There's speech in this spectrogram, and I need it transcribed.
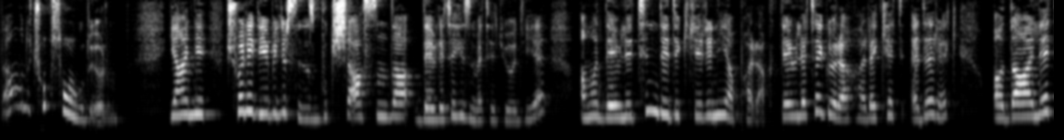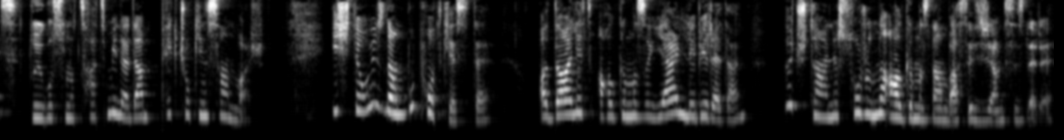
Ben bunu çok sorguluyorum. Yani şöyle diyebilirsiniz bu kişi aslında devlete hizmet ediyor diye ama devletin dediklerini yaparak, devlete göre hareket ederek adalet duygusunu tatmin eden pek çok insan var. İşte o yüzden bu podcast'te adalet algımızı yerle bir eden 3 tane sorunlu algımızdan bahsedeceğim sizlere.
